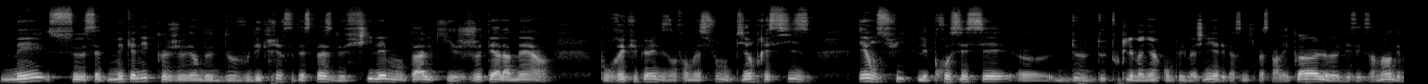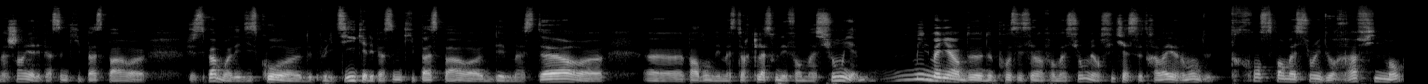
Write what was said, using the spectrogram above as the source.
Mais cette mécanique que je viens de, vous décrire, cette espèce de filet mental qui est jeté à la mer pour récupérer des informations bien précises et ensuite les processer euh, de, toutes les manières qu'on peut imaginer. Il y a des personnes qui passent par l'école, euh, des examens, des machins. Il y a des personnes qui passent par, je sais pas moi, des discours de politique. Il y a des personnes qui passent par des masters, pardon, des masterclass ou des formations. Il y a mille manières de, de processer l'information, mais ensuite il y a ce travail vraiment de transformation et de raffinement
